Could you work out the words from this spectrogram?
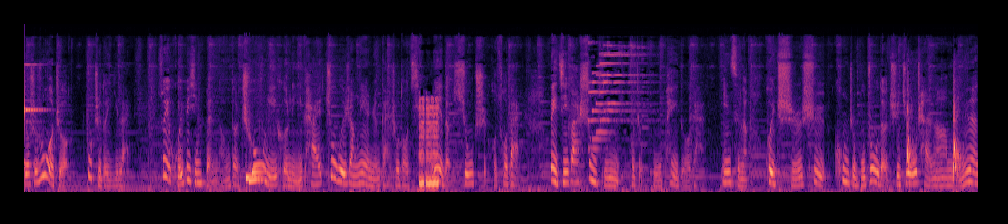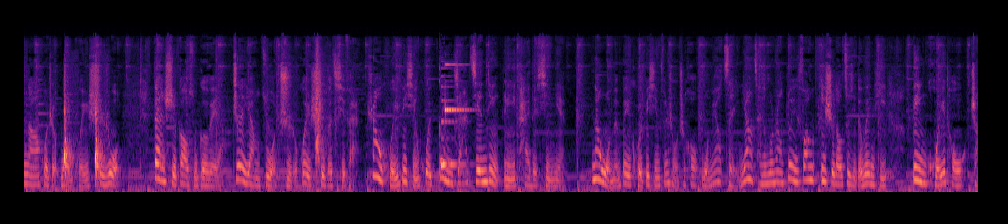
就是弱者，不值得依赖。所以回避型本能的抽离和离开，就会让恋人感受到强烈的羞耻和挫败，被激发胜负欲或者不配得感，因此呢，会持续控制不住的去纠缠啊、埋怨呐，或者挽回示弱。但是告诉各位啊，这样做只会适得其反，让回避型会更加坚定离开的信念。那我们被回避型分手之后，我们要怎样才能够让对方意识到自己的问题，并回头找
